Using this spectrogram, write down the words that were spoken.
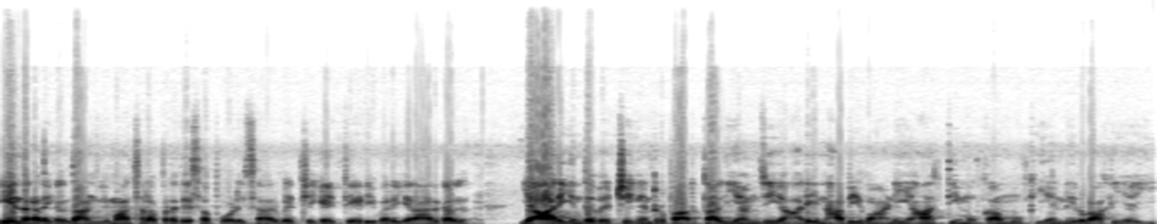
இந்த நிலையில் தான் இமாச்சல பிரதேச போலீசார் வெற்றியை தேடி வருகிறார்கள். யார் இந்த வெற்றி என்று பார்த்தால் எம்ஜிஆரின் அபிவாணி அதிமுக முக்கிய நிர்வாகியாக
